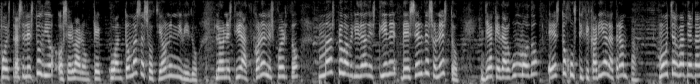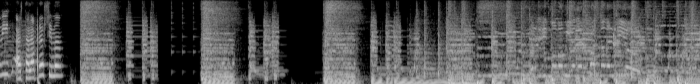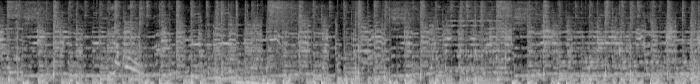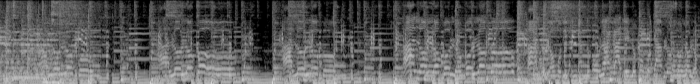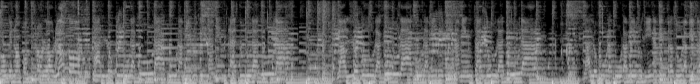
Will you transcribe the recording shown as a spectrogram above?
Pues tras el estudio observaron que cuanto más asocia un individuo la honestidad con el esfuerzo, más probabilidades tiene de ser deshonesto, ya que de algún modo esto justificaría la trampa. Muchas gracias David, hasta la próxima.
